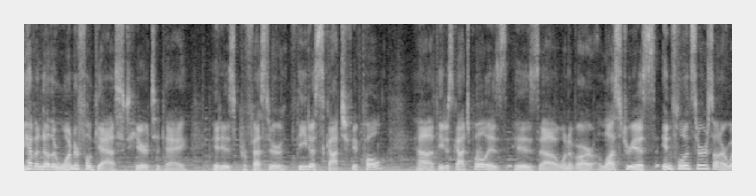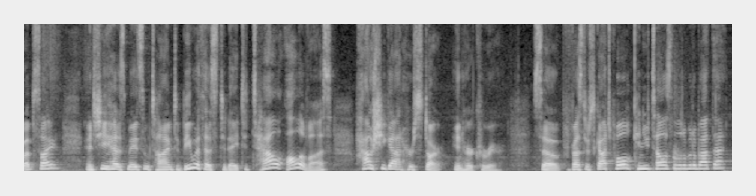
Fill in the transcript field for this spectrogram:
We have another wonderful guest here today. It is Professor Theda Skocpol. Uh, Theda Skocpol is, is uh, one of our illustrious influencers on our website, and she has made some time to be with us today to tell all of us how she got her start in her career. So, Professor Skocpol, can you tell us a little bit about that?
